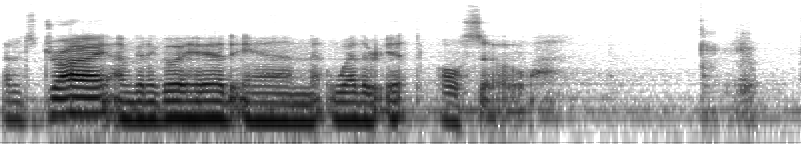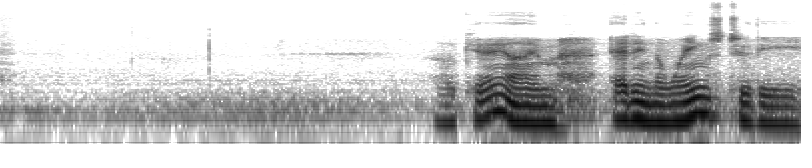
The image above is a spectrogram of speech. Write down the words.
that it's dry, I'm going to go ahead and weather it also. Okay, I'm adding the wings to the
